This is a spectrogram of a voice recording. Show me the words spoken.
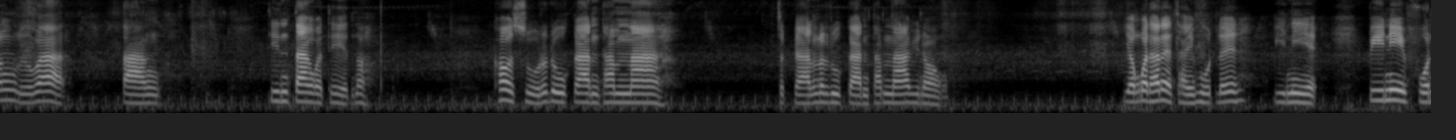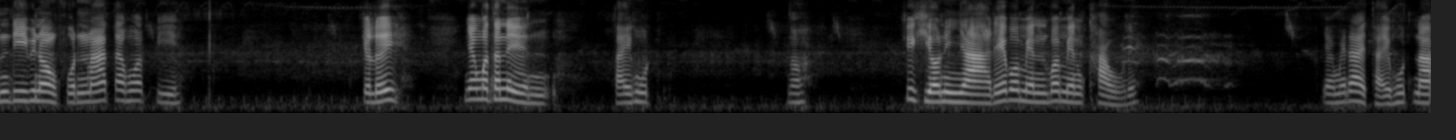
งหรือว่าต่างทินต่างประเทศเนาะเข้าสู่ฤดูการทำนาจากการฤดูการทำนาพี่น้อง ยังบ่ทันได้ไถหุดเลย ปีนี้ปีนี้ฝนดีพี่น้องฝนมาแต่หัวปีก็เลย ยังบ่ทันได้เห็นไถหุดเนาะขี้เขียวนี่หญ้าเด้บ่แม่นบ่แม่นเข่าเด้ยังไม่ได้ไถหุดนา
